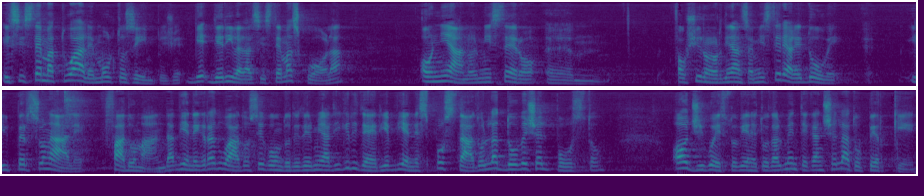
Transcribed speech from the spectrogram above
Il sistema attuale è molto semplice, deriva dal sistema scuola, ogni anno il Ministero ehm, fa uscire un'ordinanza ministeriale dove eh, il personale fa domanda, viene graduato secondo determinati criteri e viene spostato laddove c'è il posto. Oggi questo viene totalmente cancellato perché?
